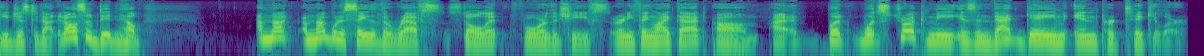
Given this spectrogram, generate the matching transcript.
he just did not. It also didn't help. I'm not I'm not going to say that the refs stole it for the Chiefs or anything like that. Um I but what struck me is in that game in particular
